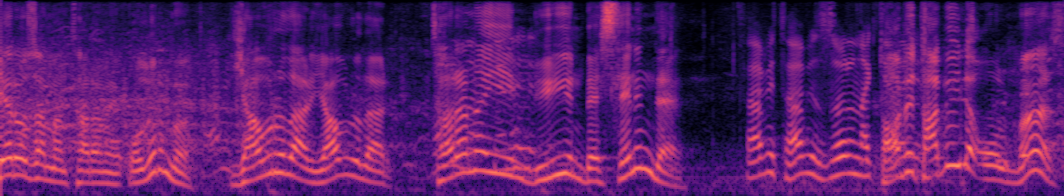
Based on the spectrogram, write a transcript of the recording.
Yer o zaman tarhanayı. Olur mu? Yavrular yavrular. Tarhana yiyin, büyüyün, beslenin de. Tabii tabii zoruna Tabi tabiyle olmaz.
